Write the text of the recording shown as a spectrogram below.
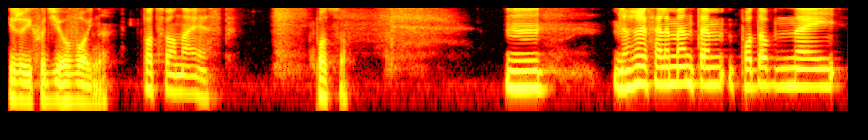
jeżeli chodzi o wojnę? Po co ona jest? Po co? Mm, że jest elementem podobnej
